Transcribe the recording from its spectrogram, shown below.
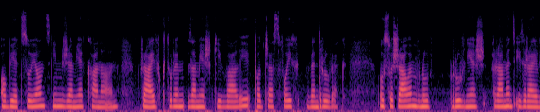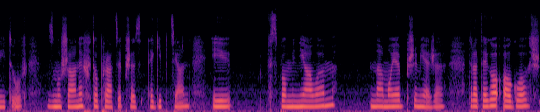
obiecując im ziemię Kanaan, kraj, w którym zamieszkiwali podczas swoich wędrówek. Usłyszałem również lament Izraelitów, zmuszanych do pracy przez Egipcjan i wspomniałem na moje przymierze. Dlatego ogłoś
